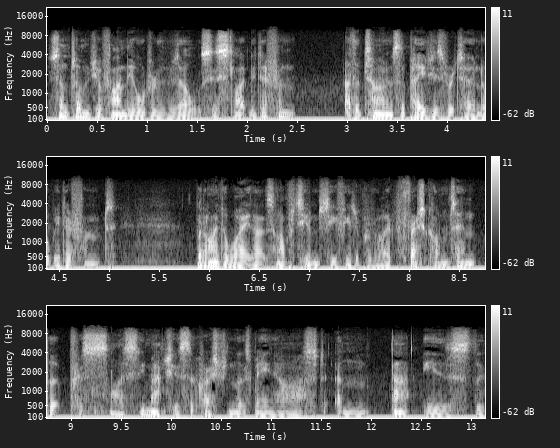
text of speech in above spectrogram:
Sometimes you'll find the order of the results is slightly different, other times the pages returned will be different. But either way, that's an opportunity for you to provide fresh content that precisely matches the question that's being asked, and that is the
